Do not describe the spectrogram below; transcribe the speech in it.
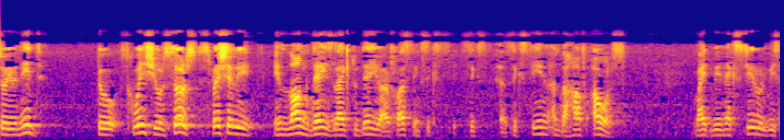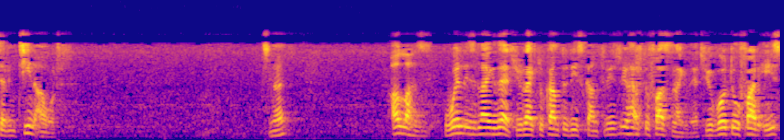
So you need to squinch your thirst, especially in long days like today you are fasting six, six, uh, 16 and a half hours. Might be next year will be 17 hours. It's not? Allah's will is like that. You like to come to these countries, you have to fast like that. You go to Far East,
